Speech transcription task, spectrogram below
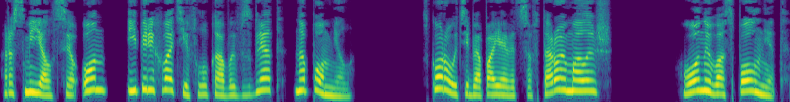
Рассмеялся он и, перехватив лукавый взгляд, напомнил. Скоро у тебя появится второй малыш. Он и восполнит.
